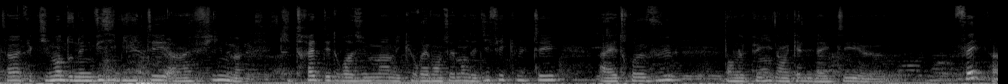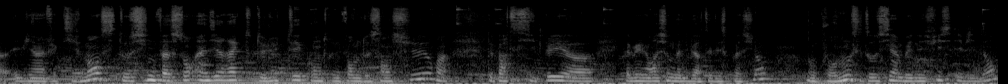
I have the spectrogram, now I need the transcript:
Ça, effectivement, donner une visibilité à un film qui traite des droits humains, mais qui aurait éventuellement des difficultés à être vu dans le pays dans lequel il a été euh, eh bien effectivement, c'est aussi une façon indirecte de lutter contre une forme de censure, de participer à l'amélioration de la liberté d'expression. Donc pour nous, c'est aussi un bénéfice évident.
